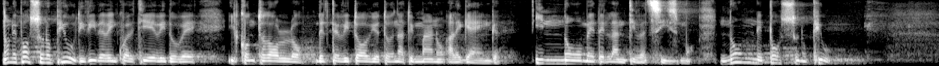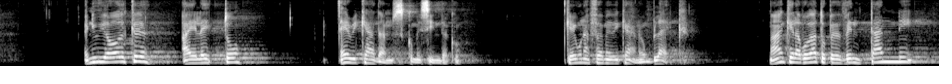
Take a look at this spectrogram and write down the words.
Non ne possono più di vivere in quartieri dove il controllo del territorio è tornato in mano alle gang, in nome dell'antirazzismo. Non ne possono più. A New York ha eletto Eric Adams come sindaco, che è un afroamericano, un black, ma ha anche lavorato per vent'anni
